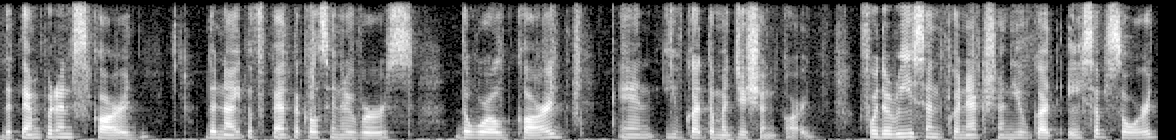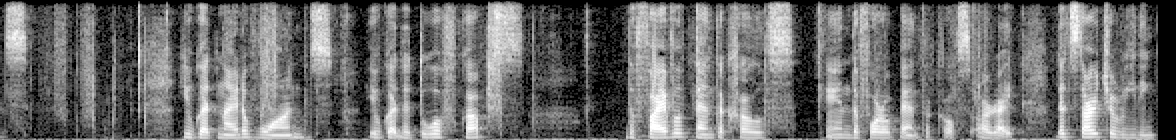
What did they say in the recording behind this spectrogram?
the temperance card, the knight of pentacles in reverse, the world card, and you've got the magician card. For the recent connection, you've got ace of swords, you've got knight of wands, you've got the two of cups, the five of pentacles, and the four of pentacles. All right, let's start your reading.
